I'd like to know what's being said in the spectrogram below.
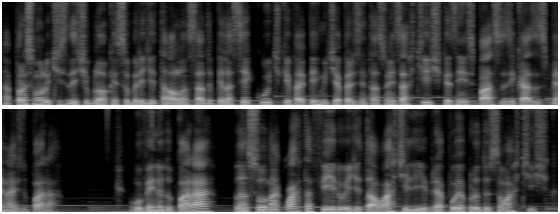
A próxima notícia deste bloco é sobre edital lançado pela Secult que vai permitir apresentações artísticas em espaços e casas penais do Pará. O governo do Pará lançou na quarta-feira o edital Arte Livre Apoio à Produção Artística.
